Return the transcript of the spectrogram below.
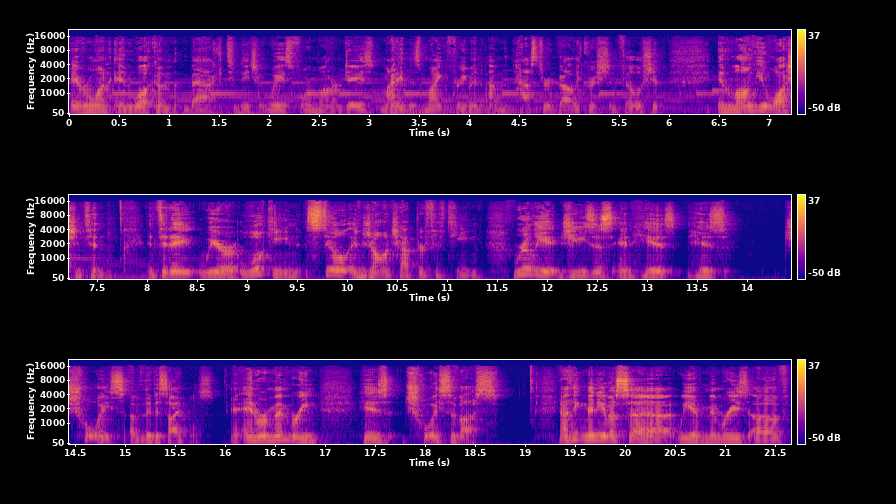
Hey everyone, and welcome back to Ancient Ways for Modern Days. My name is Mike Freeman. I'm the pastor at Valley Christian Fellowship in Longview, Washington. And today we are looking still in John chapter 15, really at Jesus and his his choice of the disciples and remembering his choice of us. Now, I think many of us uh, we have memories of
